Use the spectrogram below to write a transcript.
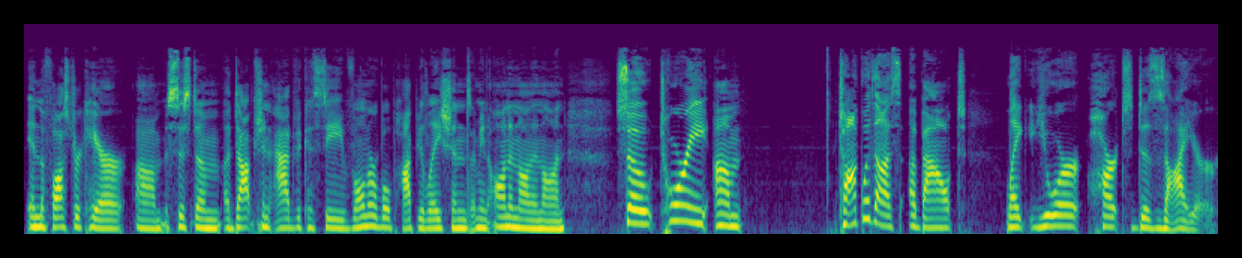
in the foster care um, system, adoption advocacy, vulnerable populations. I mean, on and on and on. So, Tori, um, Talk with us about like your heart's desire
